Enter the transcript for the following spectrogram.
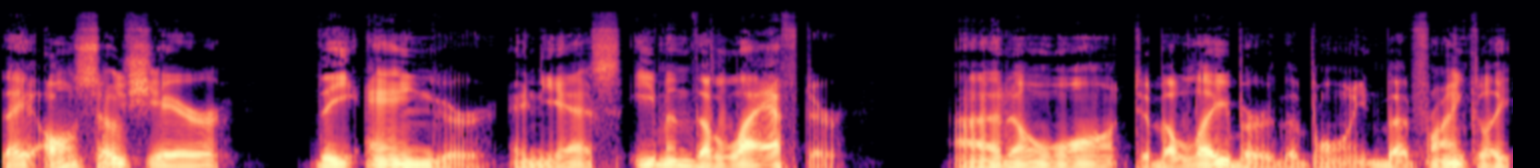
they also share the anger and, yes, even the laughter. I don't want to belabor the point, but frankly,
